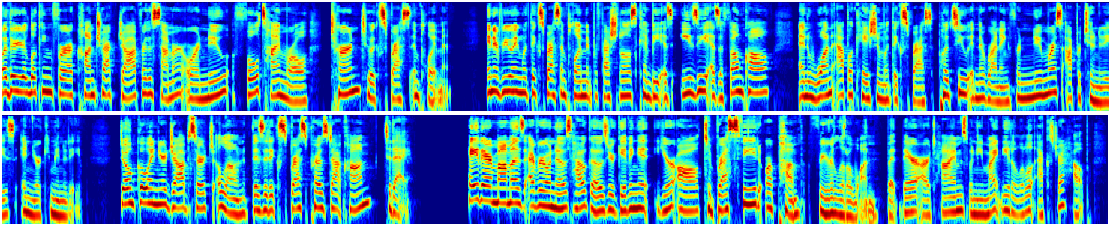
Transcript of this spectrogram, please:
Whether you're looking for a contract job for the summer or a new full time role, turn to Express Employment. Interviewing with Express Employment professionals can be as easy as a phone call, and one application with Express puts you in the running for numerous opportunities in your community. Don't go in your job search alone. Visit expresspros.com today. Hey there, mamas. Everyone knows how it goes. You're giving it your all to breastfeed or pump for your little one. But there are times when you might need a little extra help.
